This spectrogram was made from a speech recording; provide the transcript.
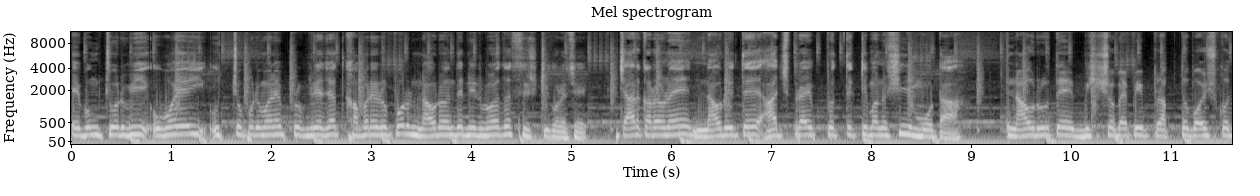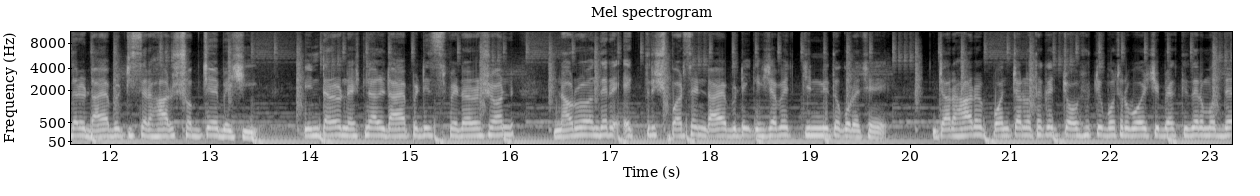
এবং চর্বি উভয়েই উচ্চ পরিমাণে প্রক্রিয়াজাত খাবারের উপর নাউরুয়ানদের নির্ভরতা সৃষ্টি করেছে, যার কারণে নাউরুতে আজ প্রায় প্রত্যেকটি মানুষই মোটা। নাউরুতে বিশ্বব্যাপী প্রাপ্তবয়স্কদের ডায়াবেটিসের হার সবচেয়ে বেশি। ইন্টারন্যাশনাল ডায়াবেটিস ফেডারেশন নাউরুয়ানদের একত্রিশ পার্সেন্ট ডায়াবেটিক হিসাবে চিহ্নিত করেছে। যার হার পঞ্চান্ন থেকে চৌষট্টি বছর বয়সী ব্যক্তিদের মধ্যে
